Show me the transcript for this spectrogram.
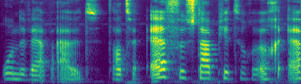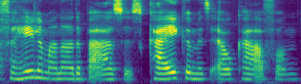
onderwerp uit. Dat we even een stapje terug, even helemaal naar de basis, kijken met elkaar van,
